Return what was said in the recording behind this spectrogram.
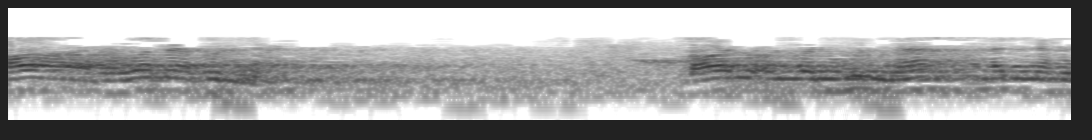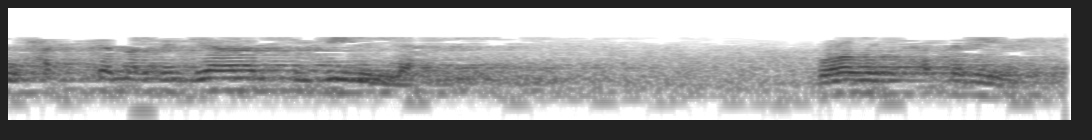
قال وما هن؟ قالوا أولهن أنه حكم الرجال في دين الله. وروي الحسنين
